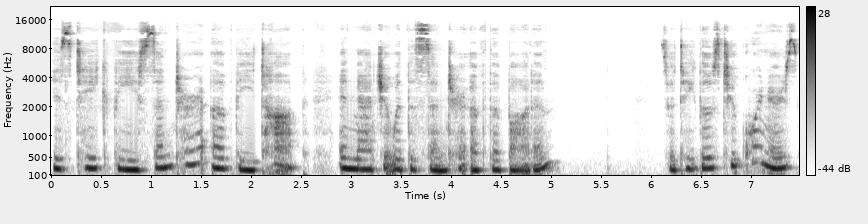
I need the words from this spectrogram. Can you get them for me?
is take the center of the top and match it with the center of the bottom. So take those two corners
